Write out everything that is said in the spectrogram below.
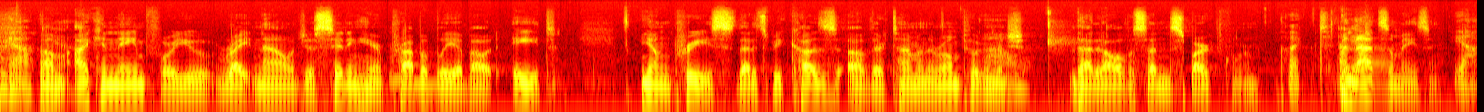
Yeah. Um, I can name for you right now, just sitting here, probably about eight young priests that it's because of their time on the Rome pilgrimage that it all of a sudden sparked for him. Clicked. And Yeah. that's amazing. Yeah.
